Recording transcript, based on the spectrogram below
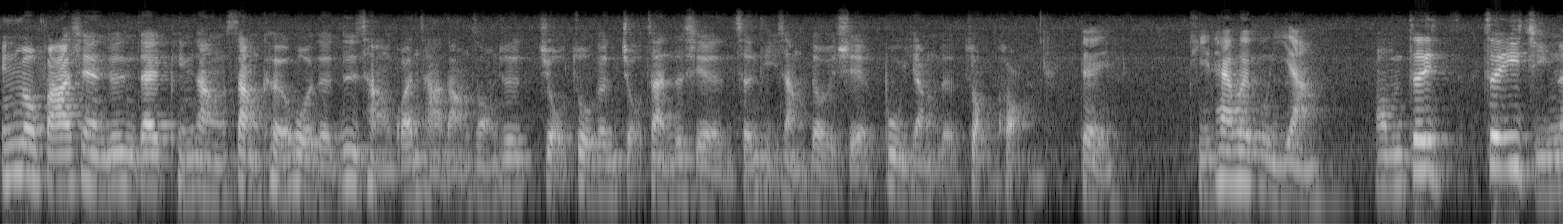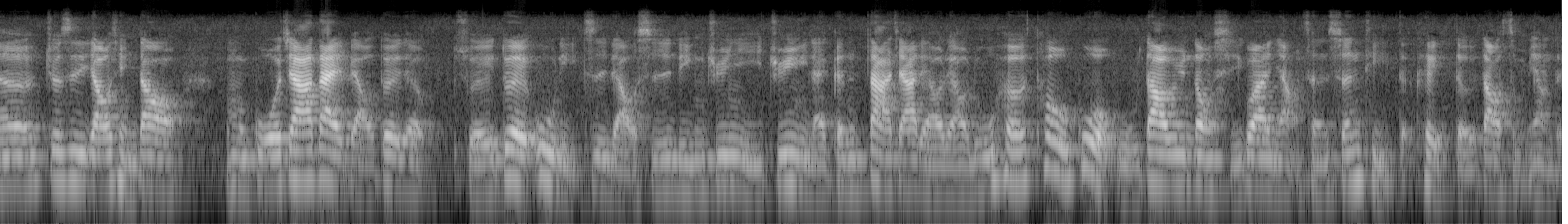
你有没有发现，就是你在平常上课或者日常的观察当中，就是久坐跟久站这些人身体上都有一些不一样的状况。对，体态会不一样。我们这这一集呢，就是邀请到我们国家代表队的随队物理治疗师林君怡，君怡来跟大家聊聊如何透过舞蹈运动习惯养成身体的，可以得到什么样的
